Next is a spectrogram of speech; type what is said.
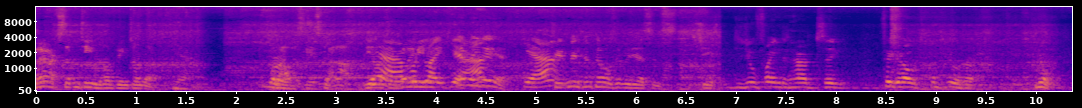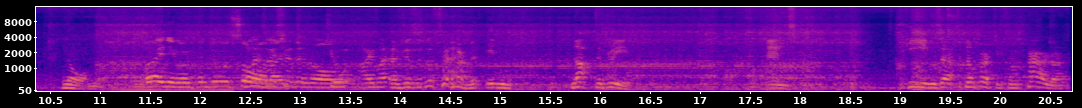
March 17 without being turned on. Yeah. Well, obviously it's gone. The Yeah, opposite, but I mean, like, yeah, every day. yeah. She's milking cows every day since she. Did you find it hard to figure out the computer? No. No. No. But anyone can do it so, Well, as I like, said, you know. to- I, visited a farm in Knock Degree, and he was after converting from a parlour,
